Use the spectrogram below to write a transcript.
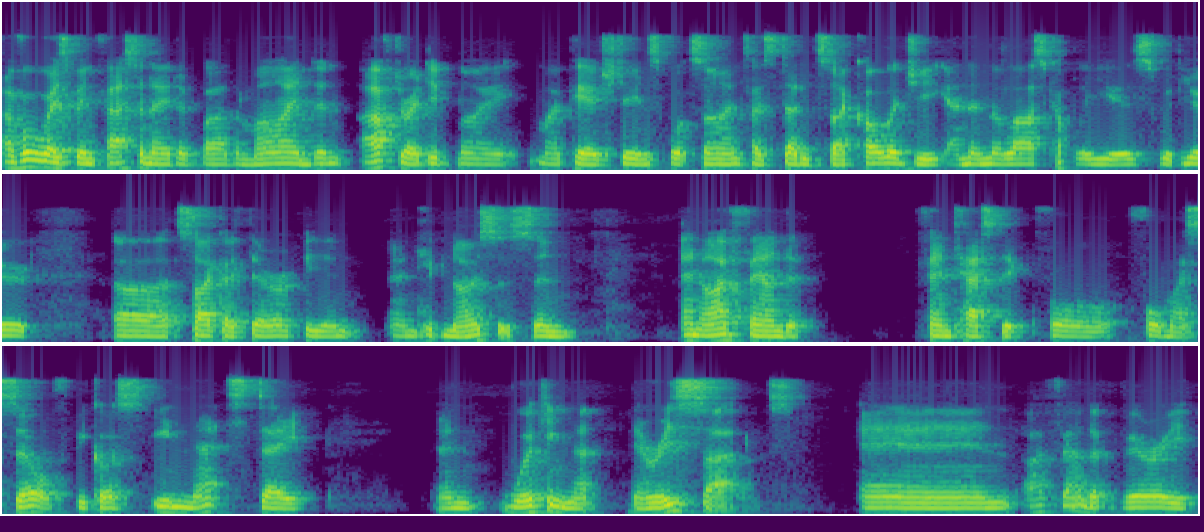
I've always been fascinated by the mind, and after I did my my PhD in sports science, I studied psychology, and then the last couple of years with you, uh, psychotherapy and and hypnosis, and and I've found it fantastic for for myself because in that state and working that there is silence, and I found it very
